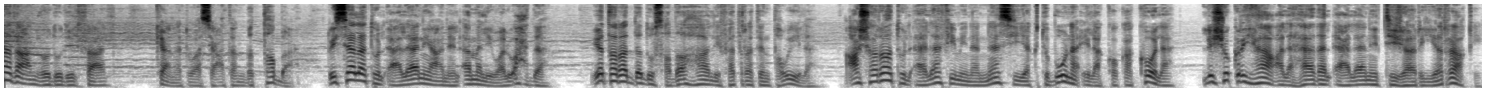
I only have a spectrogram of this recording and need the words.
ماذا عن ردود الفعل؟ كانت واسعة بالطبع. رسالة الإعلان عن الأمل والوحدة يتردد صداها لفترة طويلة. عشرات الآلاف من الناس يكتبون إلى كوكاكولا لشكرها على هذا الإعلان التجاري الراقي.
